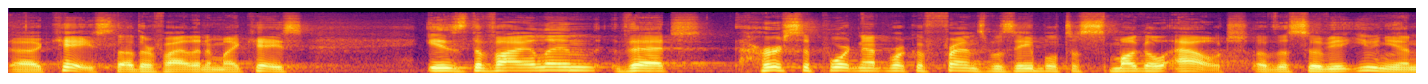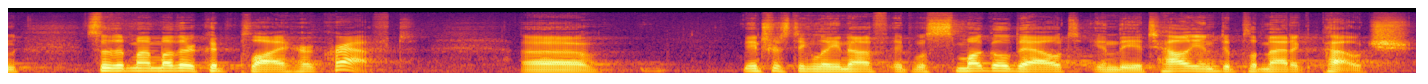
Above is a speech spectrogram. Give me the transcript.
uh, case, the other violin in my case, is the violin that her support network of friends was able to smuggle out of the Soviet Union so that my mother could ply her craft. Uh, interestingly enough, it was smuggled out in the Italian diplomatic pouch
